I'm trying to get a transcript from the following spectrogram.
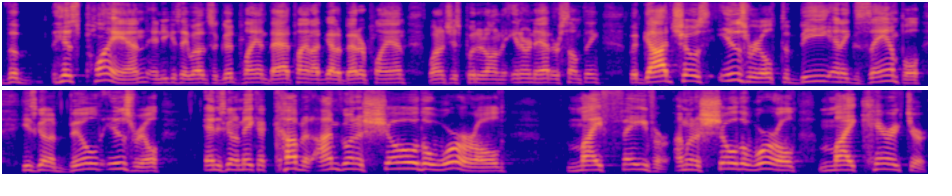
The his plan, and you can say, well, it's a good plan, bad plan, I've got a better plan. Why don't you just put it on the internet or something? But God chose Israel to be an example. He's going to build Israel and he's going to make a covenant. I'm going to show the world my favor. I'm going to show the world my character,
